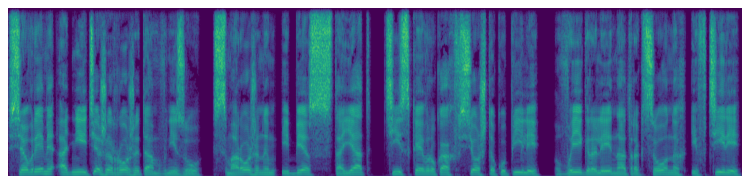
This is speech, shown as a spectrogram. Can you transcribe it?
Все время одни и те же рожи там внизу, с мороженым и без, стоят, тиская в руках все, что купили, выиграли на аттракционах и в тире,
